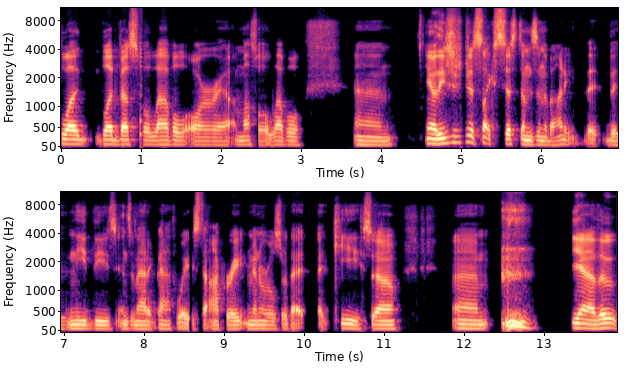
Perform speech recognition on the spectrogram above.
blood blood vessel level or a muscle level um, you know these are just like systems in the body that, that need these enzymatic pathways to operate minerals are that, that key so um, yeah those,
